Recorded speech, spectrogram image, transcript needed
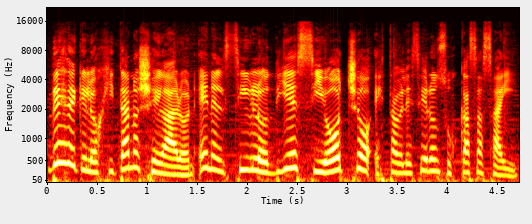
Desde que los gitanos llegaron en el siglo XVIII, establecieron sus casas ahí.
